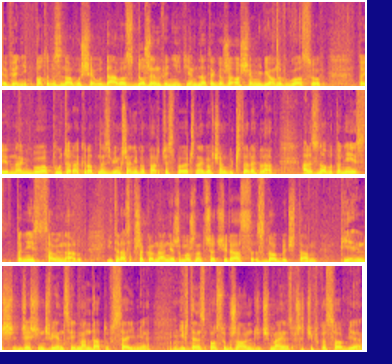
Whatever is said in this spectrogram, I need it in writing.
e, wynik. Potem znowu się udało z dużym wynikiem, dlatego że 8 milionów głosów to jednak było półtorakrotne zwiększenie poparcia społecznego w ciągu czterech lat. Ale znowu to nie jest, to nie jest cały naród. I teraz przekonanie, że można trzeci raz zdobyć tam 5, 10 więcej mandatów w Sejmie i w ten sposób rządzić, mając przeciwko sobie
